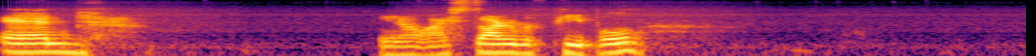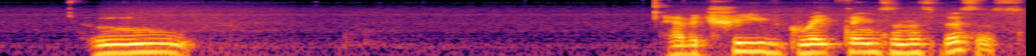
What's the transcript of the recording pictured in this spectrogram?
And, you know, I started with people who have achieved great things in this business.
